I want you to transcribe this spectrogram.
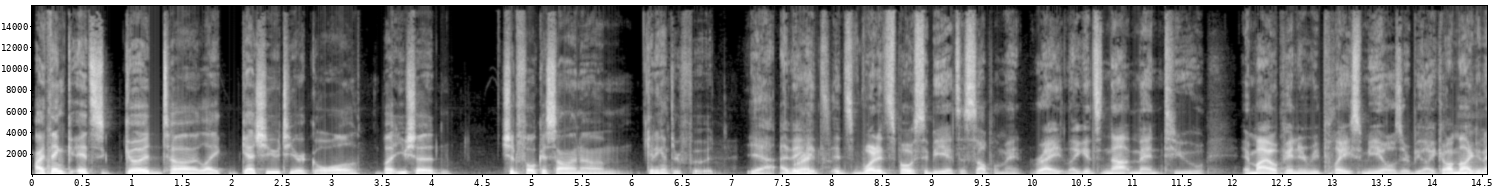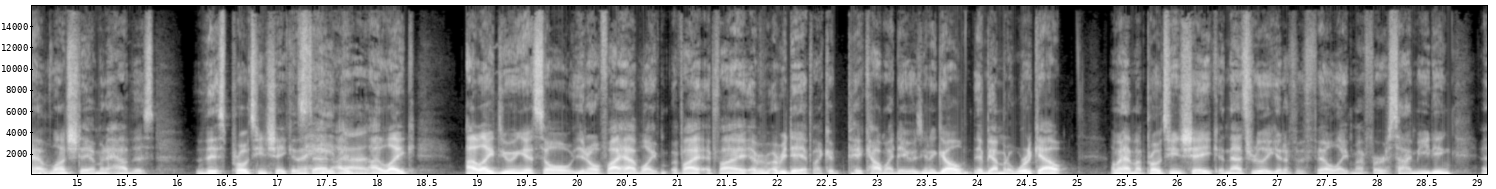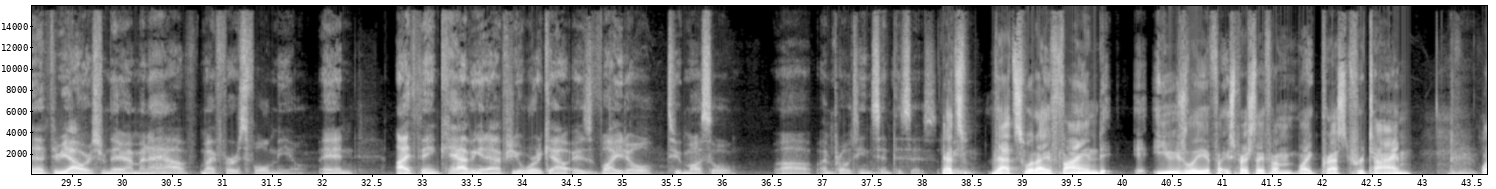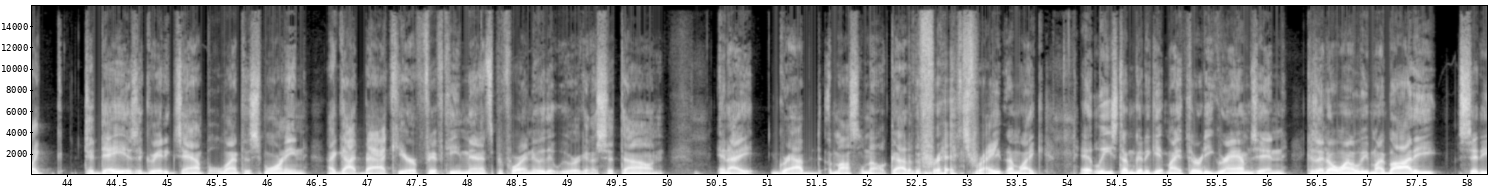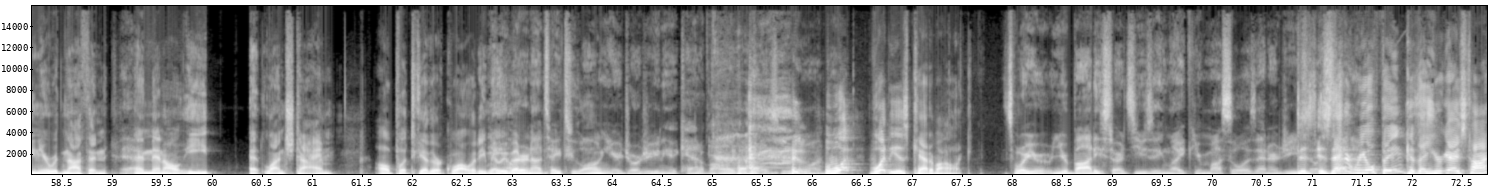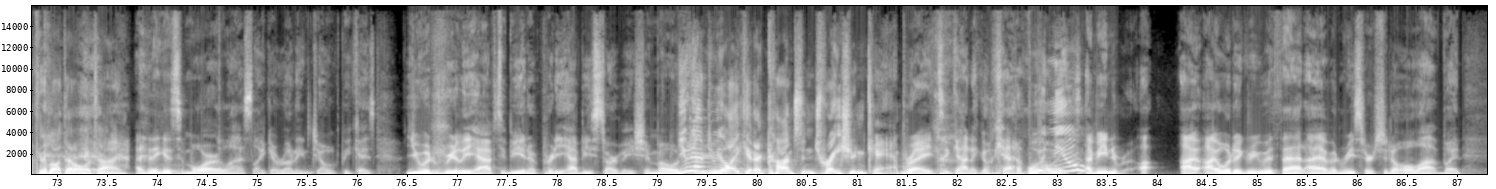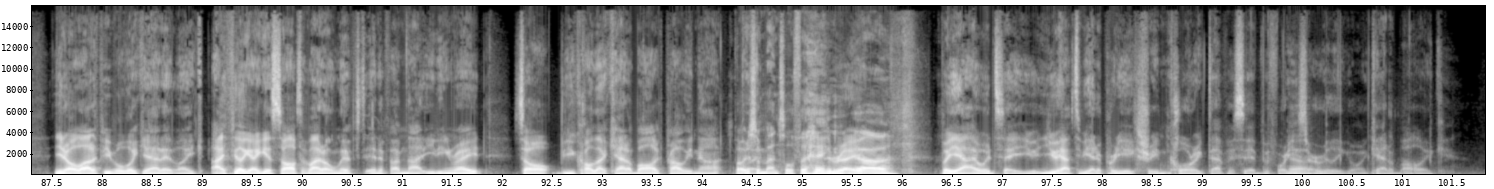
I think it's good to like get you to your goal, but you should should focus on um getting it through food. Yeah, I think Right. it's it's what it's supposed to be. It's a supplement, right? Like it's not meant to, in my opinion, replace meals or be like, oh, I'm not gonna have lunch today. I'm gonna have this this protein shake instead. I. I like I like doing it. So you know, if I have like if I if I every, every day if I could pick how my day was gonna go, maybe I'm gonna work out. I'm gonna have my protein shake, and that's really gonna fulfill like my first time eating. And then three hours from there, I'm gonna have my first full meal. And I think having it after your workout is vital to muscle uh, and protein synthesis. I That's mean, that's what I find usually if especially if I'm like pressed for time. Like today is a great example. Went this morning, I got back here 15 minutes before I knew that we were going to sit down and I grabbed a muscle milk out of the fridge, right? I'm like at least I'm going to get my 30 grams in cuz I don't want to leave my body sitting here with nothing and then I'll eat at lunchtime. I'll put together a quality yeah, meal. we better not take too long here, George. You're gonna get catabolic. with this. We don't want that. What what is catabolic? It's where your your body starts using like your muscle as energy. Does, So is that a of- real thing? Because I hear guys talking about that all the time. I think it's more or less like a running joke because you would really have to be in a pretty heavy starvation mode. You'd have to be like in a concentration camp. right to kind of go catabolic. Wouldn't you? I mean, I I would agree with that. I haven't researched it a whole lot, but you know, a lot of people look at it like I feel like I get soft if I don't lift and if I'm not eating right. So you call that catabolic? Probably not. Probably just a mental thing. Right. Yeah. But yeah, I would say you, you have to be at a pretty extreme caloric deficit before you start really going catabolic.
